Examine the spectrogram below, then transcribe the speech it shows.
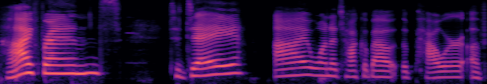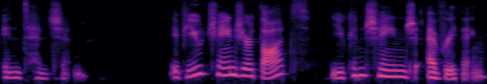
Hi, friends. Today, I want to talk about the power of intention. If you change your thoughts, you can change everything.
